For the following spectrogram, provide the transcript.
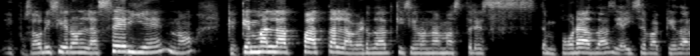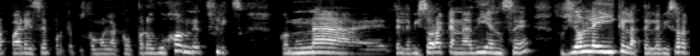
y, pues ahora hicieron la serie, ¿no? Que qué mala pata, la verdad, que hicieron nada más tres temporadas y ahí se va a quedar, parece, porque pues como la coprodujo Netflix con una eh, televisora canadiense, pues yo leí que la televisora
